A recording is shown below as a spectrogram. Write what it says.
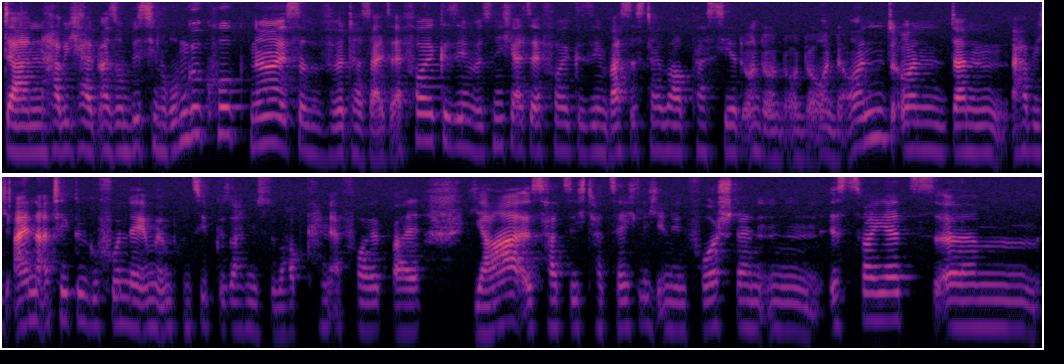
dann habe ich halt mal so ein bisschen rumgeguckt, ne? Ist, wird das als Erfolg gesehen, wird es nicht als Erfolg gesehen, was ist da überhaupt passiert und, und, und, und, und. Und dann habe ich einen Artikel gefunden, der eben im Prinzip gesagt hat, das ist überhaupt kein Erfolg, weil ja, es hat sich tatsächlich in den Vorständen, ist zwar jetzt ähm,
